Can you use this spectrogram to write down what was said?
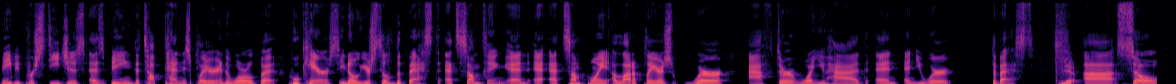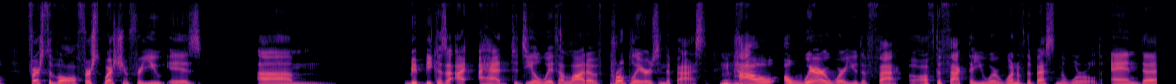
maybe prestigious as being the top tennis player in the world, but who cares? You know, you're still the best at something. And a- at some point, a lot of players were after what you had, and and you were the best. Yeah. Uh, so first of all, first question for you is, um, because I, I had to deal with a lot of pro players in the past. Mm-hmm. How aware were you the fact of the fact that you were one of the best in the world? And uh,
